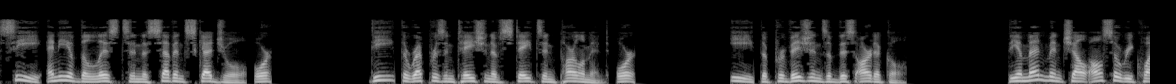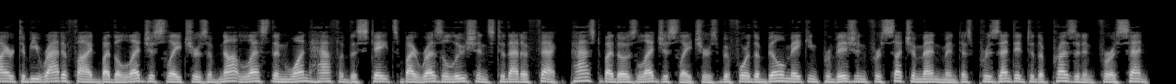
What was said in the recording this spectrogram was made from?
c. Any of the lists in the seventh schedule, or d the representation of states in Parliament, or e the provisions of this article the amendment shall also require to be ratified by the legislatures of not less than one-half of the states by resolutions to that effect passed by those legislatures before the bill making provision for such amendment is presented to the President for assent.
